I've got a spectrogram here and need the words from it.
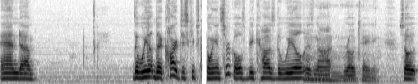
And um, the wheel, the cart just keeps going in circles because the wheel is not mm. rotating. So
